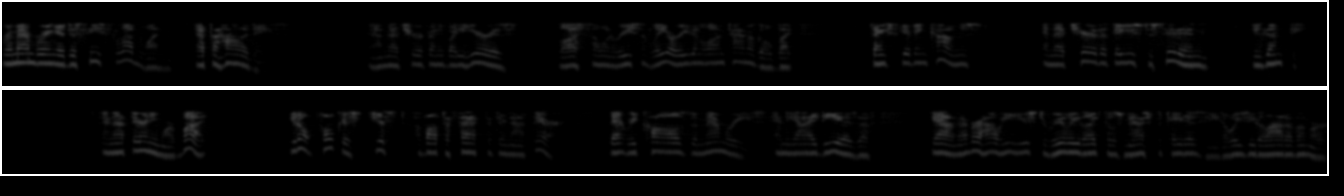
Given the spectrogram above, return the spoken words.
remembering a deceased loved one at the holidays. And I'm not sure if anybody here has lost someone recently or even a long time ago, but Thanksgiving comes and that chair that they used to sit in is empty. They're not there anymore. But you don't focus just about the fact that they're not there. That recalls the memories and the ideas of, yeah, remember how he used to really like those mashed potatoes and he'd always eat a lot of them? Or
